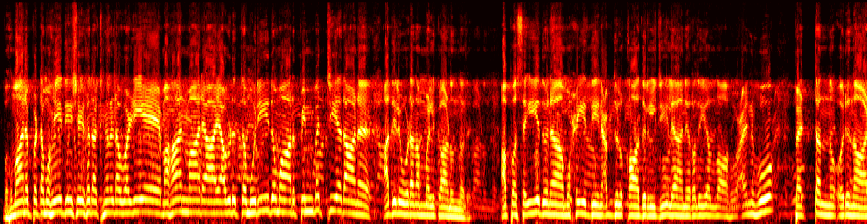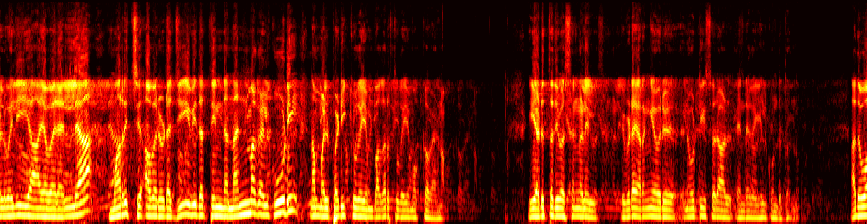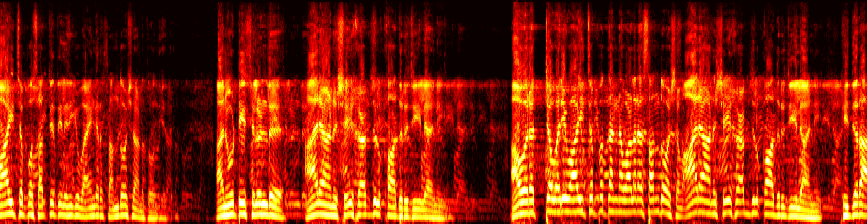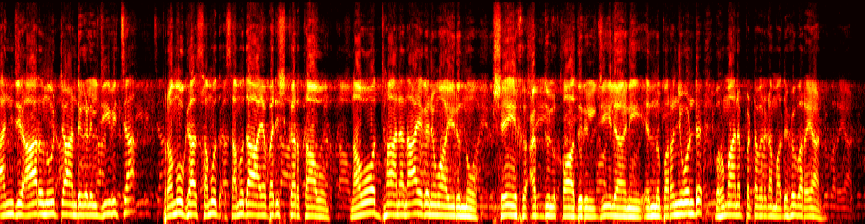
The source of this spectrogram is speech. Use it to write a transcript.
ബഹുമാനപ്പെട്ട മൊഹീദ്ദീൻ ഷെയ്ഖ് തങ്ങളുടെ വഴിയെ മഹാന്മാരായ അവിടുത്തെ മുരീദുമാർ പിൻപറ്റിയതാണ് അതിലൂടെ നമ്മൾ കാണുന്നത്. അപ്പൊ സയ്യിദുന മുഹീദ്ദീൻ അബ്ദുൽ ഖാദിർ ജീലാനി റളിയല്ലാഹു അൻഹു പെട്ടെന്ന് ഒരു നാൾ വലിയായവരല്ല മറിച്ച് അവരുടെ ജീവിതത്തിന്റെ നന്മകൾ കൂടി നമ്മൾ പഠിക്കുകയും പകർത്തുകയും ഒക്കെ വേണം. ഈ അടുത്ത ദിവസങ്ങളിൽ ഇവിടെ ഇറങ്ങിയ ഒരു നോട്ടീസ് ഒരാൾ എന്റെ കയ്യിൽ കൊണ്ടു തന്നു അത് വായിച്ചപ്പോൾ സത്യത്തിൽ എനിക്ക് ഭയങ്കര സന്തോഷമാണ് തോന്നിയത്. ആ നോട്ടീസിലുണ്ട് ആരാണ് ഷെയ്ഖ് അബ്ദുൽ ഖാദിർ ജീലാനി? ആ ഒരൊറ്റ വരി വായിച്ചപ്പോൾ തന്നെ വളരെ സന്തോഷം. ആരാണ് ഷെയ്ഖ് അബ്ദുൽ ഖാദിർ ജീലാനി? ഹിജറ അഞ്ച് ആറ് നൂറ്റാണ്ടുകളിൽ ജീവിച്ച പ്രമുഖ സമുദ സമുദായ പരിഷ്കർത്താവും നവോത്ഥാന നായകനുമായിരുന്നു ഷെയ്ഖ് അബ്ദുൽ ഖാദിറിൽ ജീലാനി എന്ന് പറഞ്ഞുകൊണ്ട് ബഹുമാനപ്പെട്ടവരുടെ മധു പറയാണ്.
